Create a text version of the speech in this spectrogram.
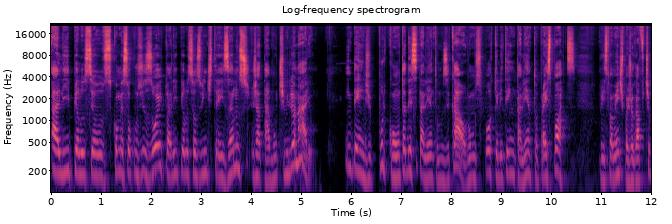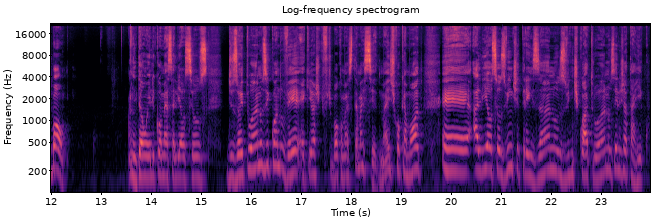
ali pelos seus. Começou com os 18, ali pelos seus 23 anos já está multimilionário. Entende? Por conta desse talento musical. Vamos supor que ele tem um talento para esportes, principalmente para jogar futebol. Então ele começa ali aos seus 18 anos e quando vê, é que eu acho que futebol começa até mais cedo, mas de qualquer modo, é, ali aos seus 23 anos, 24 anos, ele já tá rico.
